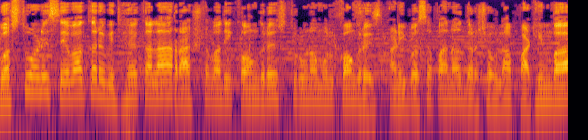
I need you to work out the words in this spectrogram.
वस्तू आणि सेवा कर विधेयकाला राष्ट्रवादी काँग्रेस तृणमूल काँग्रेस आणि बसपानं दर्शवला पाठिंबा.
